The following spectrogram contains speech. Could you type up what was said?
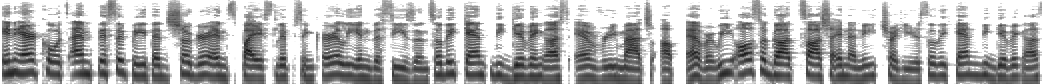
in air quotes, anticipated Sugar and Spice lip sync early in the season, so they can't be giving us every matchup ever. We also got Sasha and Anetra here, so they can't be giving us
